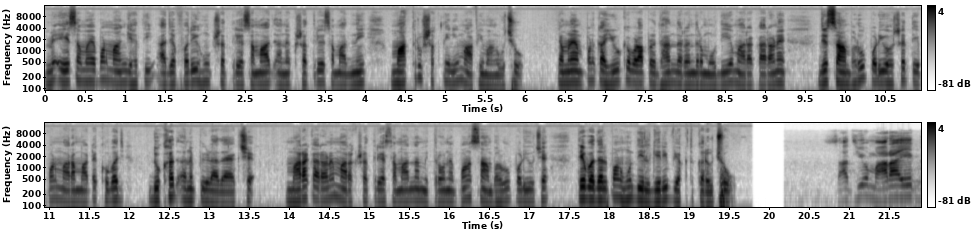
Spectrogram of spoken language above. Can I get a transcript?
મેં એ સમયે પણ માંગી હતી. આજે ફરી હું ક્ષત્રિય સમાજ અને ક્ષત્રિય સમાજની માતૃશક્તિની માફી માંગુ છું. તેમણે એમ પણ કહ્યું કે, વડાપ્રધાન નરેન્દ્ર મોદીએ મારા કારણે જે સાંભળવું પડ્યું હશે તે પણ મારા માટે ખૂબ જ દુઃખદ અને પીડાદાયક છે. મારા કારણે મારા ક્ષત્રિય સમાજના મિત્રોને પણ સાંભળવું પડ્યું છે. તે બદલ પણ હું દિલગીરી વ્યક્ત કરું છું. સાથીઓ, મારા એક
